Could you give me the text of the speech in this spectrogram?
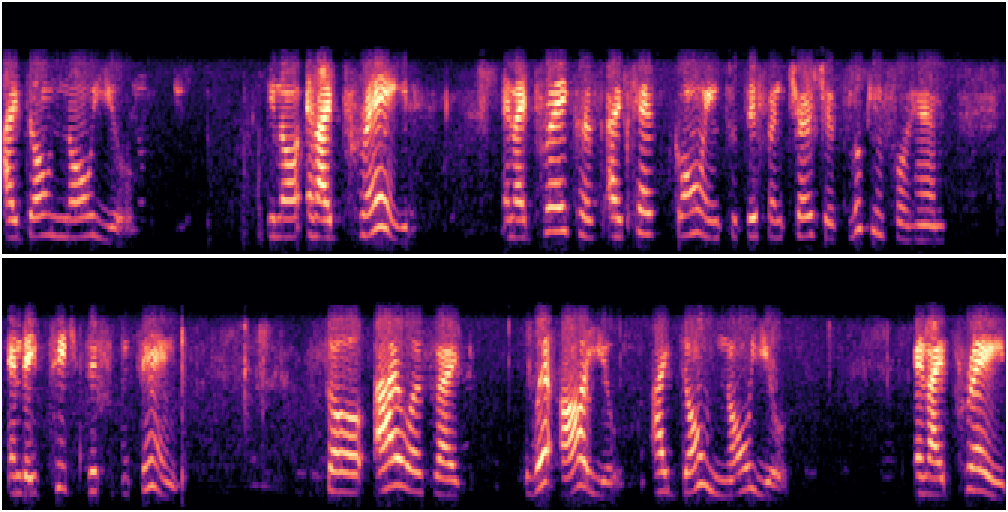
I don't know you. You know, and I prayed. And I prayed because I kept going to different churches looking for him, and they teach different things. So I was like, Where are you? I don't know you. And I prayed,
